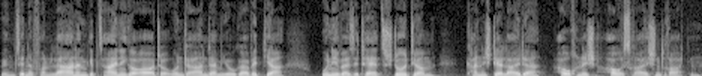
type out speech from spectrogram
Im Sinne von Lernen gibt es einige Orte, unter anderem Yoga Vidya. Universitätsstudium kann ich dir leider auch nicht ausreichend raten.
